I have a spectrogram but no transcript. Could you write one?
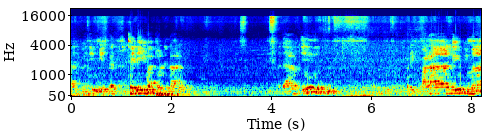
ஜனாதிபதி மிக தெளிவா சொல்லினார் அதாவது இப்படி பலாலி விமான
